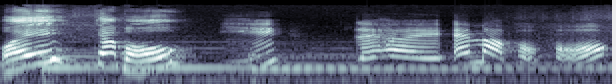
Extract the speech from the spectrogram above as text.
喂，家寶咦，你係 Emma 婆婆？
